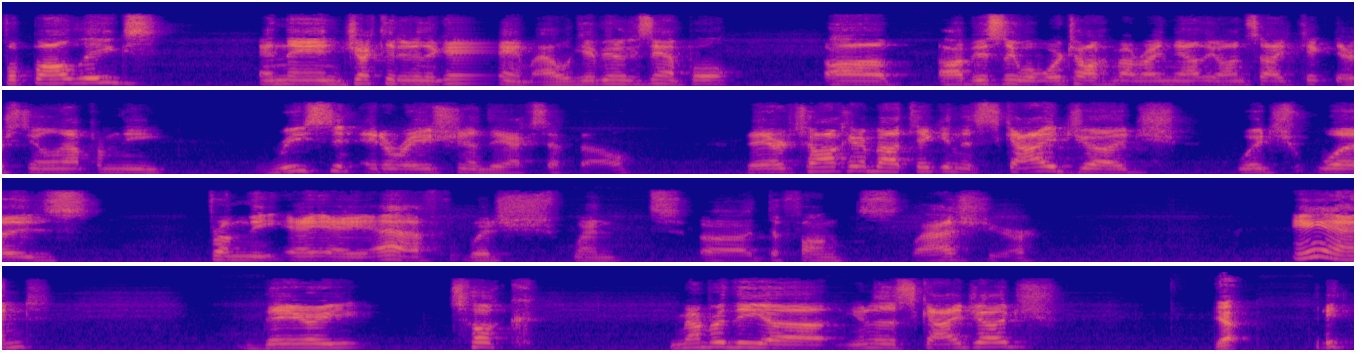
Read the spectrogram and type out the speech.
football leagues and they inject it into the game. I will give you an example. Uh, obviously, what we're talking about right now, the onside kick, they're stealing that from the recent iteration of the XFL. They are talking about taking the Sky Judge, which was from the AAF, which went uh, defunct last year, and they took. Remember the uh, you know the Sky Judge? Yep. they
